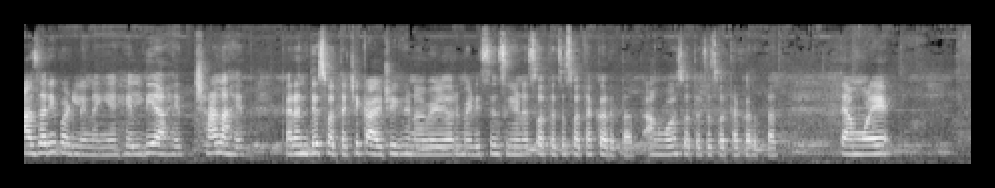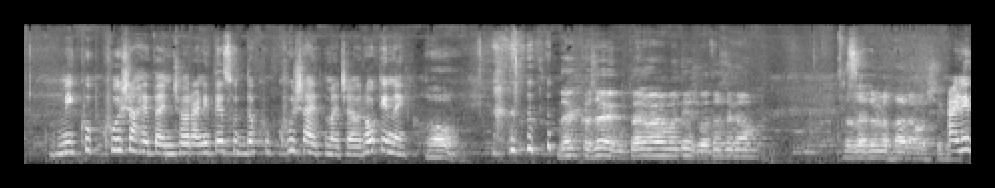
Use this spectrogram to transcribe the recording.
आजारी पडले नाही आहे हेल्दी आहेत छान आहेत. कारण ते स्वतःची काळजी घेणं वेळेवर मेडिसिन्स घेणं स्वतःचं स्वतः करतात. आंघोळ स्वतःचं स्वतः करतात. त्यामुळे मी खूप खुश आहे त्यांच्यावर आणि ते सुद्धा खूप खुश आहेत माझ्यावर. हो की नाही? हो. नाही कसं आहे उतारवयामध्ये स्वतःचं काम स्वतः करणं फार आवश्यक आहे. आणि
